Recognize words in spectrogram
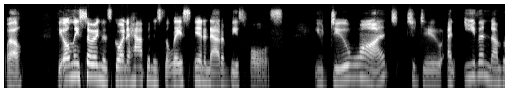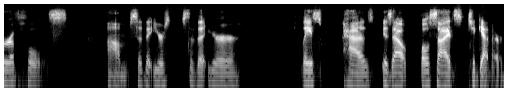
Well, the only sewing that's going to happen is the lace in and out of these holes. You do want to do an even number of holes um, so that your so that your lace has is out both sides together.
